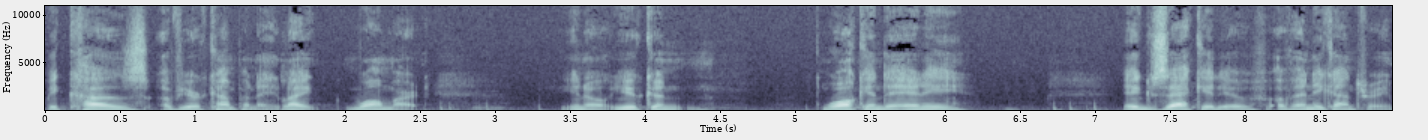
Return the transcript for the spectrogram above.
because of your company, like Walmart. You know, you can walk into any executive of any country.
